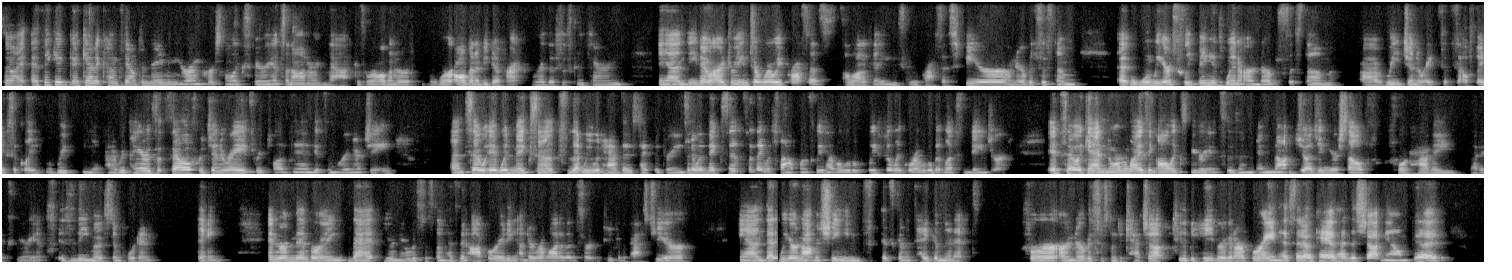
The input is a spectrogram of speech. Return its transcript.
So I, I think it, again, it comes down to naming your own personal experience and honoring that because we're all gonna we're all gonna be different where this is concerned. And you know, our dreams are where we process a lot of things. We process fear, our nervous system. Uh, when we are sleeping is when our nervous system uh, regenerates itself, basically, Re, you know, kind of repairs itself, regenerates, replugs in, gets some more energy. And so it would make sense that we would have those types of dreams, and it would make sense that they would stop once we have a little, we feel like we're a little bit less in danger. And so again, normalizing all experiences and, and not judging yourself for having that experience is the most important thing. And remembering that your nervous system has been operating under a lot of uncertainty for the past year and that we are not machines. It's going to take a minute for our nervous system to catch up to the behavior that our brain has said, okay, I've had this shot now, I'm good.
